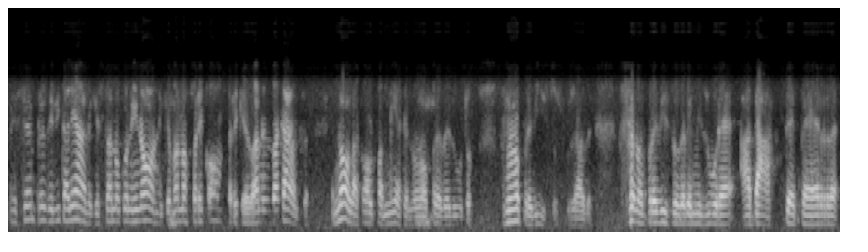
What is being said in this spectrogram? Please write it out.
è sempre degli italiani che stanno con i nonni, che vanno a fare compere, che vanno in vacanza, non la colpa mia che non ho preveduto, non ho previsto, scusate, non ho previsto delle misure adatte per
